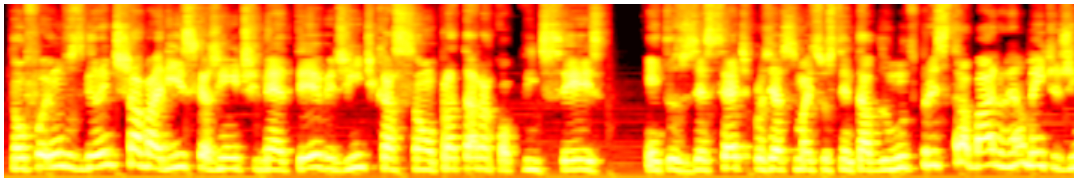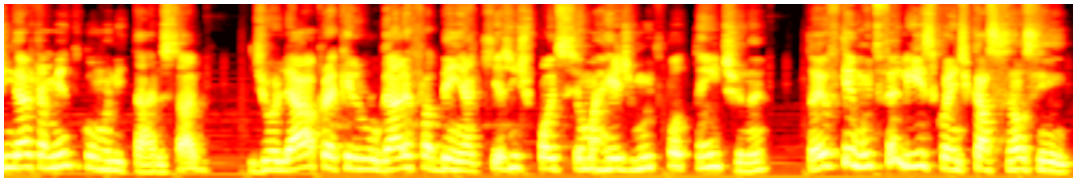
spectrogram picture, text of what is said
Então foi um dos grandes chamariz que a gente né, teve de indicação para estar na COP26, entre os 17 projetos mais sustentáveis do mundo, para esse trabalho realmente de engajamento comunitário, sabe? De olhar para aquele lugar e falar, bem, aqui a gente pode ser uma rede muito potente, né? Então eu fiquei muito feliz com a indicação, assim,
